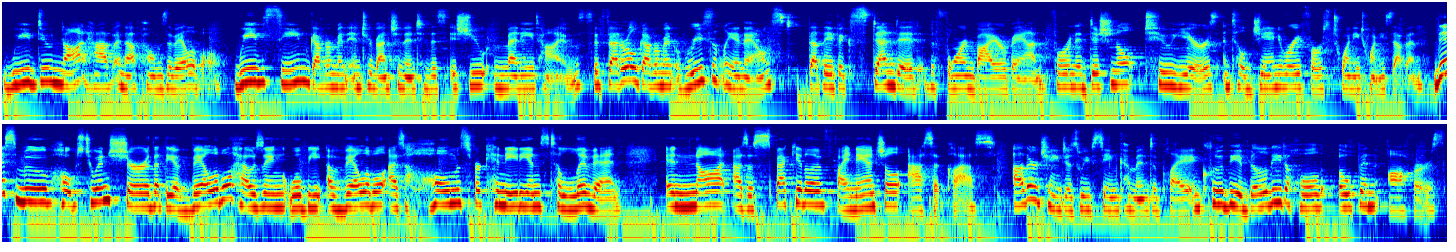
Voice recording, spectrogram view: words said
We do not have enough homes available. We've seen government intervention into this issue many times. The federal government recently announced that they've extended the foreign buyer ban for an additional two years until January 1st, 2027. This move hopes to ensure that the available housing will be available as homes for Canadians to live in and not as a speculative financial asset class. Other changes we've seen come into play include the ability to hold open offers.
